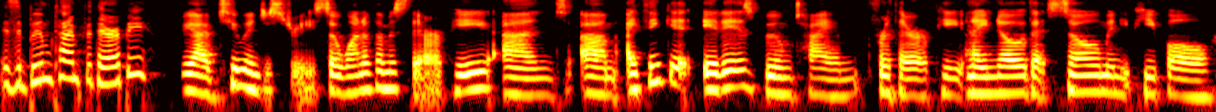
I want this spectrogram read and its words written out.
Is it boom time for therapy? Yeah, I have two industries. So one of them is therapy, and um, I think it it is boom time for therapy. And I know that so many people,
